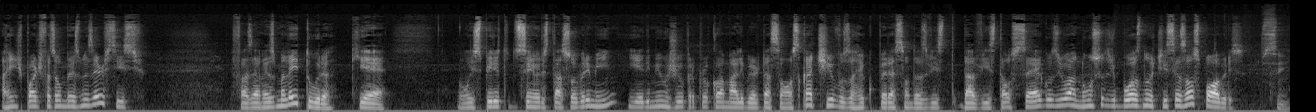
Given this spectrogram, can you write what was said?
a gente pode fazer o mesmo exercício, fazer a mesma leitura, que é o Espírito do Senhor está sobre mim, e ele me ungiu para proclamar a libertação aos cativos, a recuperação vista, da vista aos cegos e o anúncio de boas notícias aos pobres. Sim.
